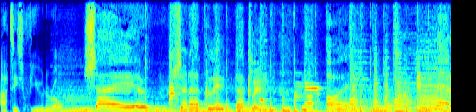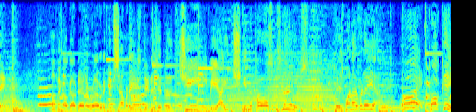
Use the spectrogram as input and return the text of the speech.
at his funeral. Say an ugly duckling, not I. I think I'll go down the road and give some of these dinners a bit of GBH in the parson's nose. There's one over there. Oi, Cocky!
